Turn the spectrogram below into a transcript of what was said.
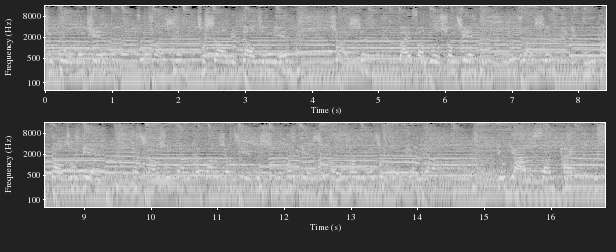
秋过冬天，再转身，从少女到中年，转身，白发落双肩。又转身，已不怕到终点。他常说，当他当小姐的时候，也是很胖，而且很漂亮。优雅的三拍，朴素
